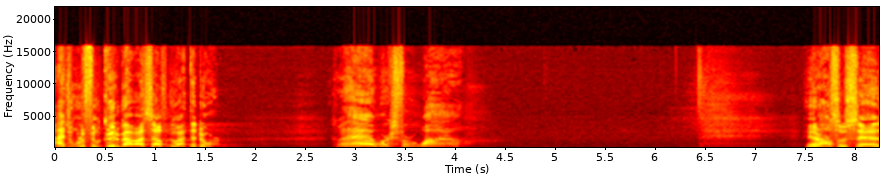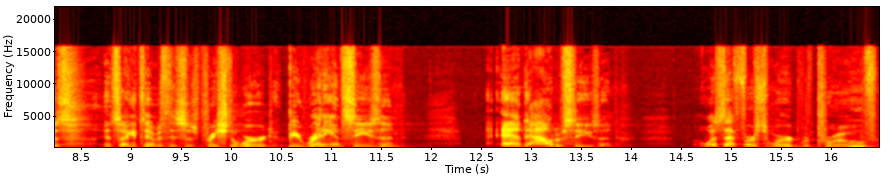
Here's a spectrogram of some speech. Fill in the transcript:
I just want to feel good about myself and go out the door. So that works for a while. It also says in 2 Timothy, it says, preach the word, be ready in season and out of season What's that first word? Reprove?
